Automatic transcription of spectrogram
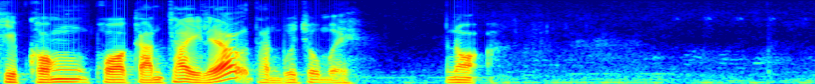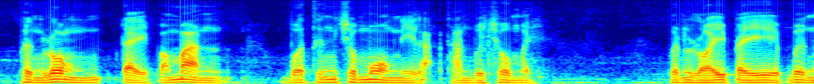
คลิปของพอการใช้แล้วท่านผู้ชมเอ้ยเนาะเพิ่งลงได้ประมาณบ่ถึงชั่วโมงนี่แหละท่านผู้ชมเอ้ยเพิ่นลอยไปเบิง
